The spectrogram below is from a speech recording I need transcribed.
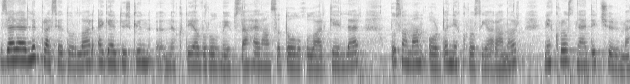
Zərərli prosedurlar əgər düzgün nöqtəyə vurulmayıbsa, hər hansı dolğular, gellər, bu zaman orada nekroz yaranır. Nekroz nədir? Çürümə.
